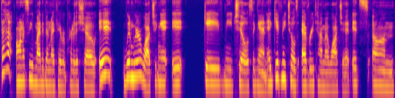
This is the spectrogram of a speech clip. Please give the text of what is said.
that honestly might have been my favorite part of the show. It when we were watching it, it gave me chills again. It gives me chills every time I watch it. It's um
